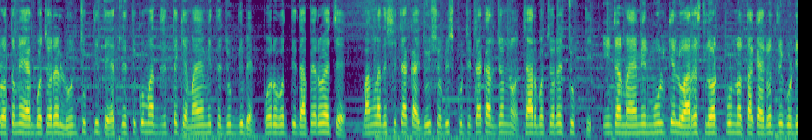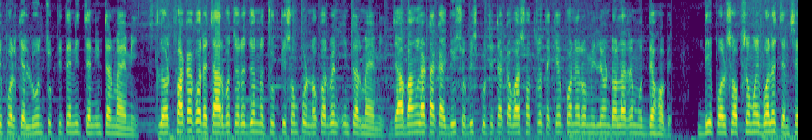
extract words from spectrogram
প্রথমে এক বছরের লোন চুক্তিতে অ্যাথলেটিকো মাদ্রিদ থেকে মায়ামিতে যোগ দিবেন। পরবর্তী ধাপে রয়েছে বাংলাদেশি টাকায় দুইশো বিশ কোটি টাকার জন্য চার বছরের চুক্তি। ইন্টার মায়ামির মূল খেলোয়াড় স্লট পূর্ণ টাকায় রদ্রিগো ডিপলকে লোন চুক্তিতে নিচ্ছেন ইন্টার মায়ামি। স্লট ফাঁকা করে চার বছরের জন্য চুক্তি সম্পূর্ণ করবেন ইন্টার মায়ামি, যা বাংলা টাকায় দুইশো বিশ কোটি টাকা বা সতেরো থেকে পনেরো মিলিয়ন ডলারের মধ্যে হবে। ডিপল সবসময় বলেছেন, সে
